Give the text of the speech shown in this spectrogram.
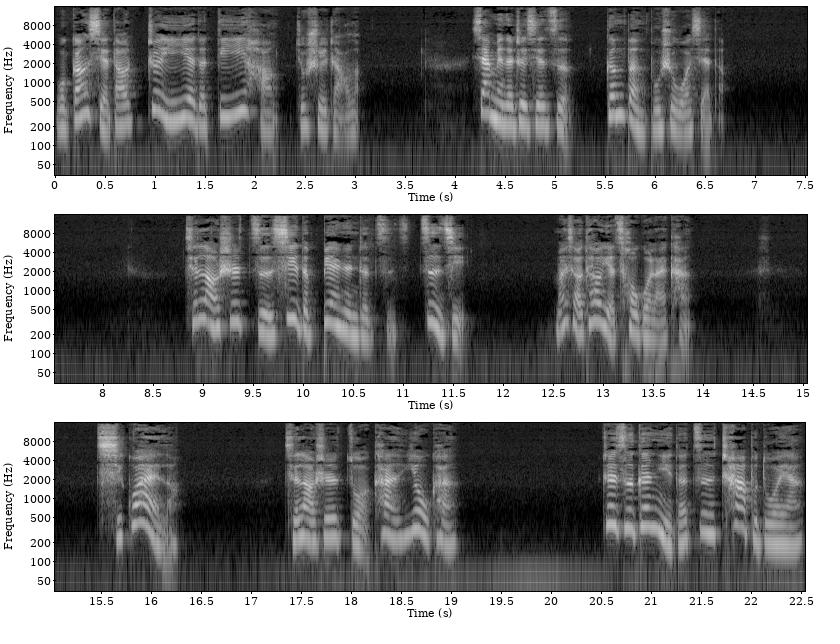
我刚写到这一页的第一行就睡着了，下面的这些字根本不是我写的。秦老师仔细的辨认着字字迹，马小跳也凑过来看。奇怪了，秦老师左看右看，这字跟你的字差不多呀。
